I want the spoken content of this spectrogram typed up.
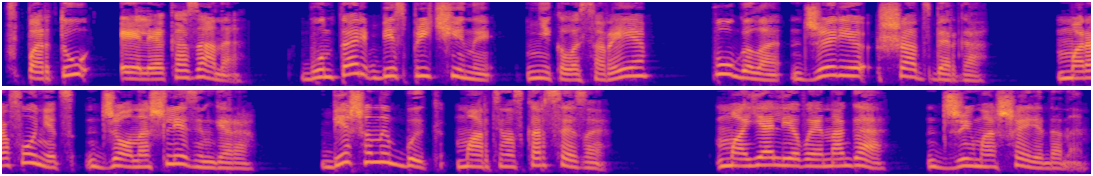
В порту Элия Казана. Бунтарь без причины Николаса Рея. Пугало Джерри Шацберга. Марафонец Джона Шлезингера. Бешеный бык Мартина Скорсезе. Моя левая нога Джима Шеридана.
